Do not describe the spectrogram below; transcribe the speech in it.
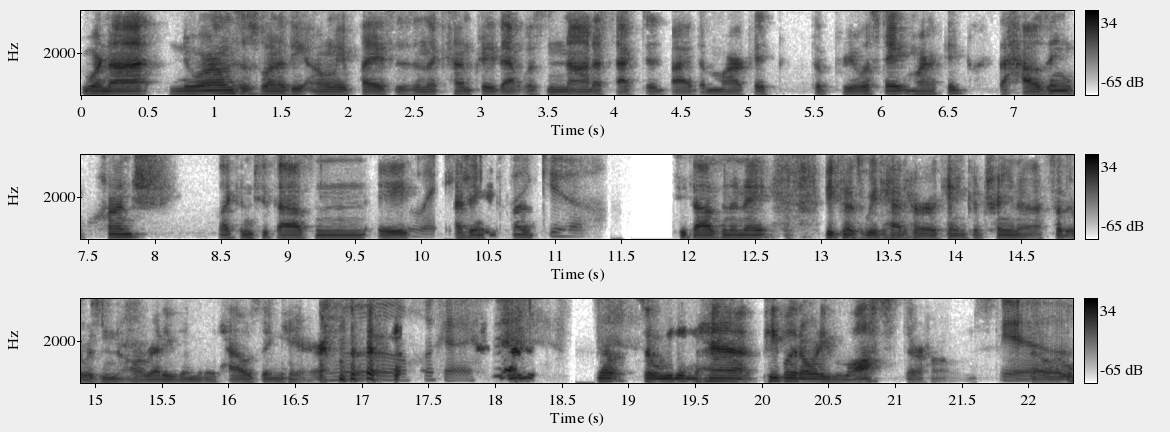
were not, New Orleans was one of the only places in the country that was not affected by the market, the real estate market, the housing crunch, like in 2008, I think it was. Yeah. 2008 because we'd had Hurricane Katrina, so there was already limited housing here. Oh, okay. so, so we didn't have people had already lost their homes. Yeah. So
